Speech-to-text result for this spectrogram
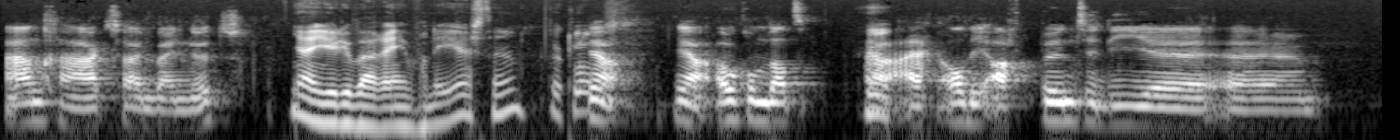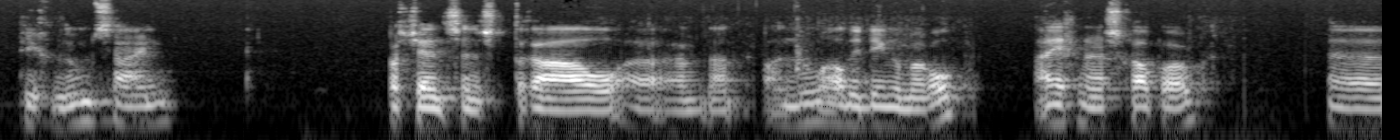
aangehaakt zijn bij NUTS. Ja, jullie waren een van de eerste. Dat klopt. Ja, ja ook omdat ja. Nou, eigenlijk al die acht punten die, uh, die genoemd zijn, patiënt centraal, uh, nou, noem al die dingen maar op, eigenaarschap ook. Uh,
